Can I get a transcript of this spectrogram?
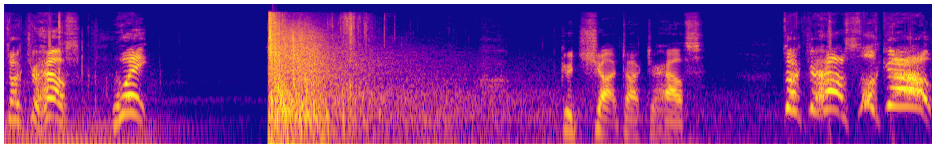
Dr. House, wait! Good shot, Dr. House. Dr. House, look out!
